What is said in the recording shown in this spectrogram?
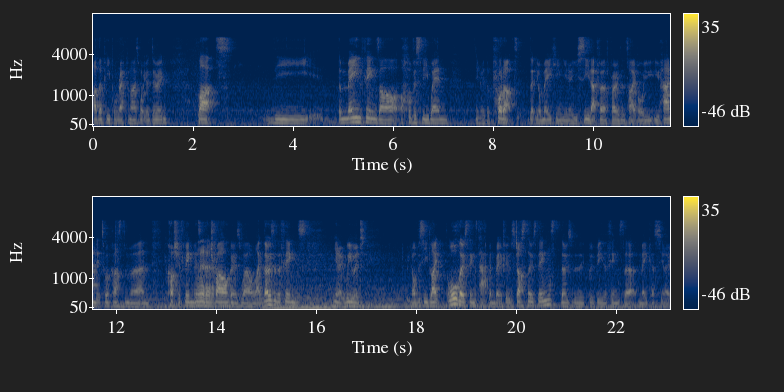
other people recognize what you're doing, but the the main things are obviously when you know the product that you're making you know you see that first prototype or you, you hand it to a customer and you cross your fingers and the trial goes well like those are the things you know, we would we'd obviously like all those things to happen, but if it was just those things, those would, would be the things that make us, you know,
